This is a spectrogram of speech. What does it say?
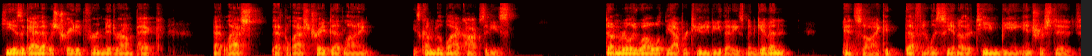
he is a guy that was traded for a mid round pick at last at the last trade deadline. He's come to the Blackhawks and he's done really well with the opportunity that he's been given. And so I could definitely see another team being interested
